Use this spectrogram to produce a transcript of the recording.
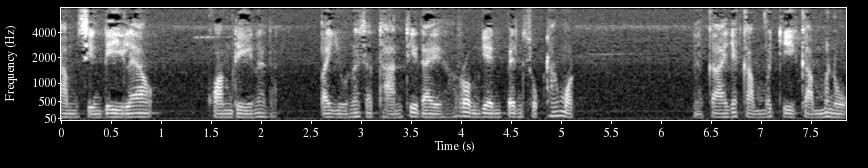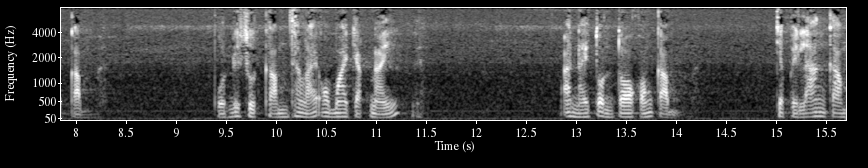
ทำสิ่งดีแล้ว ความดีนั่นไปอยู่ในสถานที่ใด ร่มเย็นเป็นสุขทั้งหมดกายกรรมวจีกรรมมโนกรรม ผลที่สุดกรรมทั้งหลายออกมาจากไหน อันไหนต้นตอของกรรม จะไปล้างกรรม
